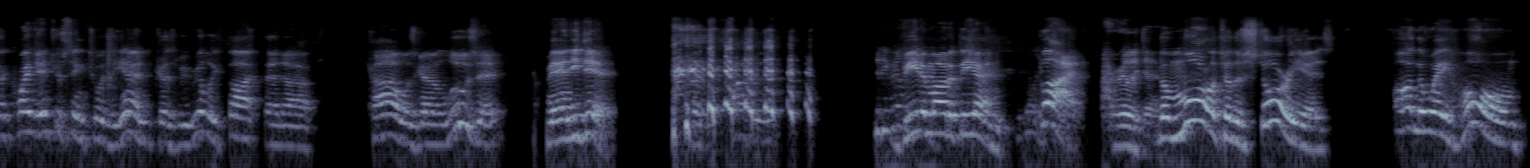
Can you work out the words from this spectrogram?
got quite interesting towards the end because we really thought that uh, Kyle was going to lose it. Man, he did. Did he really? Beat him out at the end. But I really did. the moral to the story is on the way home,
